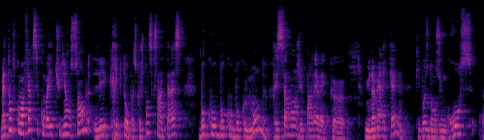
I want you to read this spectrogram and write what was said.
Maintenant, ce qu'on va faire, c'est qu'on va étudier ensemble les cryptos, parce que je pense que ça intéresse beaucoup, beaucoup, beaucoup de monde. Récemment, j'ai parlé avec euh, une américaine qui bosse dans une grosse euh,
